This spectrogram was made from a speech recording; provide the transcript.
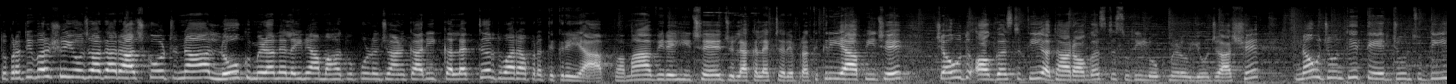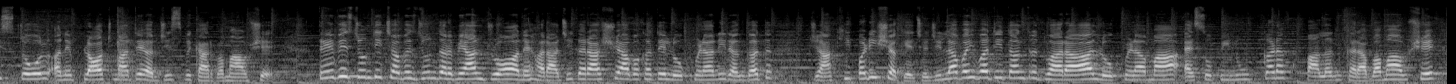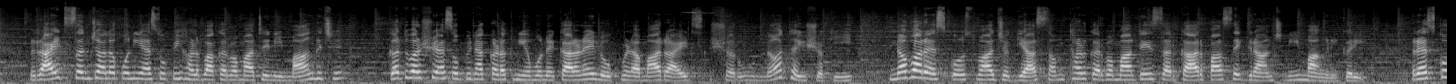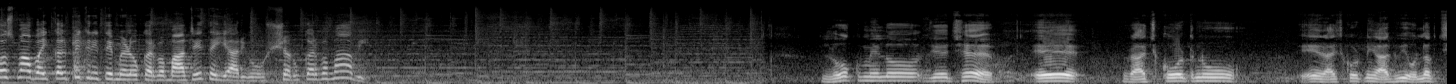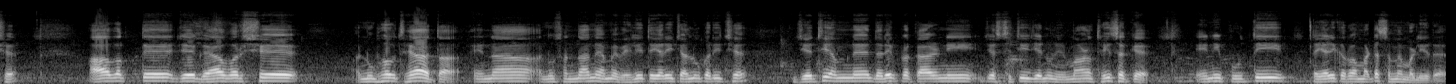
પ્રતિવર્ષ યોજાતા રાજકોટના લોકમેળાને લઈને આ મહત્વપૂર્ણ જાણકારી કલેક્ટર દ્વારા પ્રતિક્રિયા આપવામાં આવી રહી છે. જિલ્લા કલેક્ટરે પ્રતિક્રિયા આપી છે, ચૌદ ઓગસ્ટથી અઢાર ઓગસ્ટ સુધી લોકમેળો યોજાશે. નવ જૂનથી તેર જૂન સુધી સ્ટોલ અને પ્લોટ માટે અરજી સ્વીકારવામાં આવશે. ત્રેવીસ જૂનથી છવ્વીસ જૂન દરમિયાન ડ્રો અને હરાજી કરાશે. આ વખતે લોકમેળાની રંગત ઝાંખી પડી શકે છે. જિલ્લા વહીવટી તંત્ર દ્વારા લોકમેળામાં એસઓપીનું કડક પાલન કરાવવામાં આવશે. રાઇડ સંચાલકોની એસઓપી હળવા કરવા માટેની માંગ છે. ગત વર્ષે એસઓપીના કડક નિયમોને કારણે લોકમેળામાં રાઇડ્સ શરૂ ન થઈ શકી. નવા રેસકોર્સમાં જગ્યા સમથળ કરવા માટે સરકાર પાસે ગ્રાન્ટની માંગણી કરી. રેસકોર્સમાં વૈકલ્પિક રીતે મેળો કરવા માટે તૈયારીઓ શરૂ કરવામાં આવી. લોકમેળો જે છે, એ રાજકોટનું, એ રાજકોટની આગવી ઓળખ છે. આ વખતે જે ગયા વર્ષે અનુભવ થયા હતા એના અનુસંધાને અમે વહેલી તૈયારી ચાલુ કરી છે જેથી અમને દરેક પ્રકારની જે સ્થિતિ જેનું નિર્માણ થઈ શકે એની પૂરતી તૈયારી કરવા માટે સમય મળી રહે.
